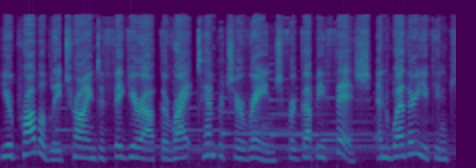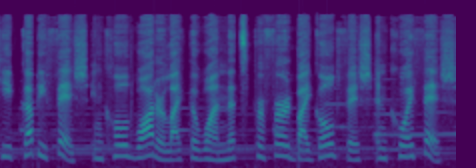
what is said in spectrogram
you're probably trying to figure out the right temperature range for guppy fish and whether you can keep guppy fish in cold water like the one that's preferred by goldfish and koi fish,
